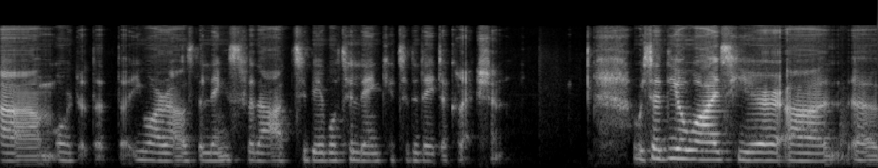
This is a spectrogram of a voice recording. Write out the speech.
um, or the, the, the URLs, the links for that to be able to link it to the data collection. We said DOIs here uh, uh,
